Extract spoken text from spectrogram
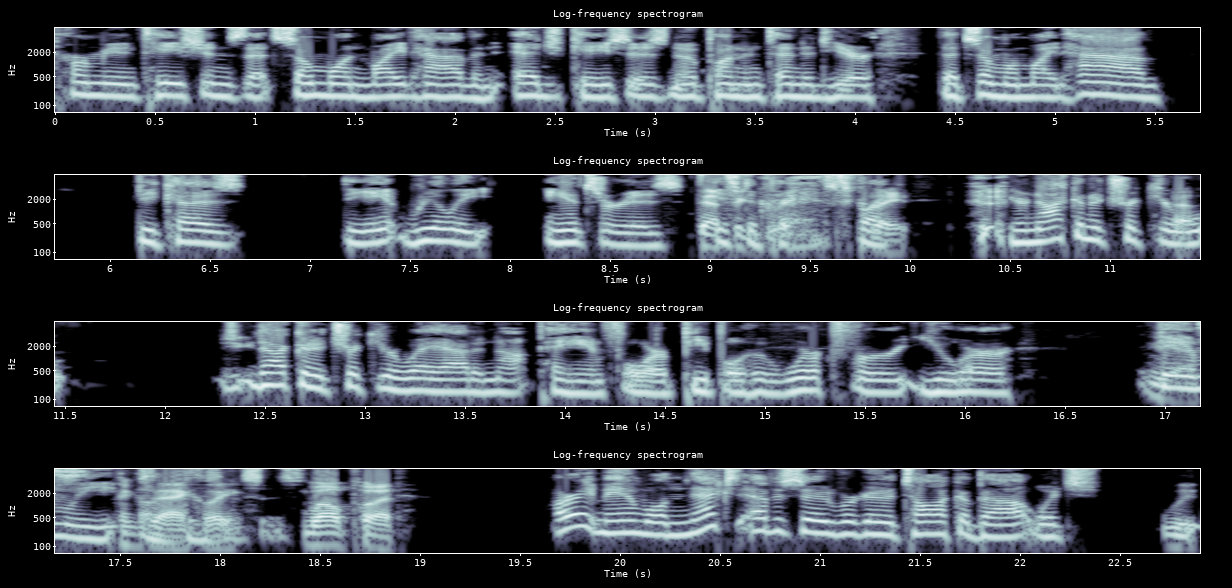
permutations that someone might have in edge cases, no pun intended here, that someone might have because the really answer is that's it depends. Great, but you're not going to trick your, you're not going to trick your way out of not paying for people who work for your family. Yes, exactly. Well put. All right, man. Well, next episode, we're going to talk about, which we,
